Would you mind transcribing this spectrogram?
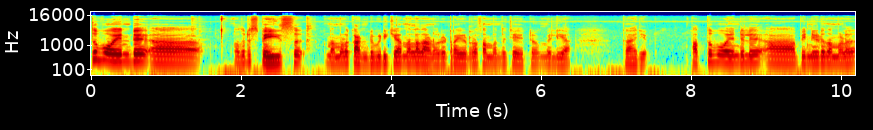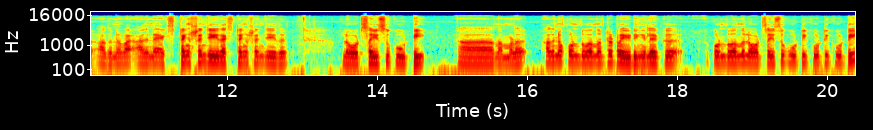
പത്ത് പോയിന്റ് അതൊരു സ്പേസ് നമ്മൾ കണ്ടുപിടിക്കുക എന്നുള്ളതാണ്. ഒരു ട്രേഡറെ സംബന്ധിച്ച് ഏറ്റവും വലിയ കാര്യം. പത്ത് പോയിന്റിൽ പിന്നീട് നമ്മൾ അതിനെ അതിനെ എക്സ്റ്റെൻഷൻ ചെയ്ത് എക്സ്റ്റെൻഷൻ ചെയ്ത് ലോഡ് സൈസ് കൂട്ടി നമ്മൾ അതിനെ കൊണ്ടുവന്നിട്ട് ട്രേഡിങ്ങിലേക്ക് കൊണ്ടുവന്ന് ലോഡ് സൈസ് കൂട്ടി കൂട്ടി കൂട്ടി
